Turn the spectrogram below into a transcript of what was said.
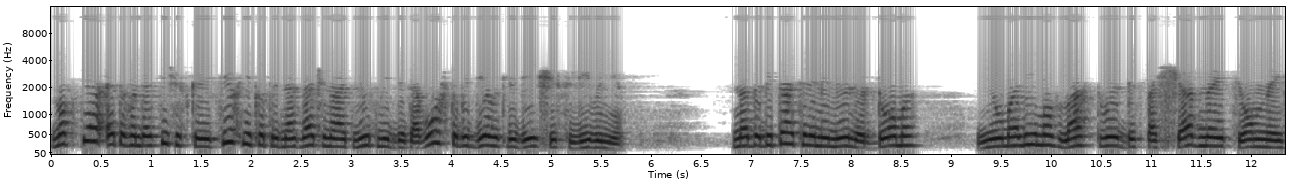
Но вся эта фантастическая техника предназначена отнюдь не для того, чтобы делать людей счастливыми. Над обитателями Мюллер-дома неумолимо властвует беспощадная темная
